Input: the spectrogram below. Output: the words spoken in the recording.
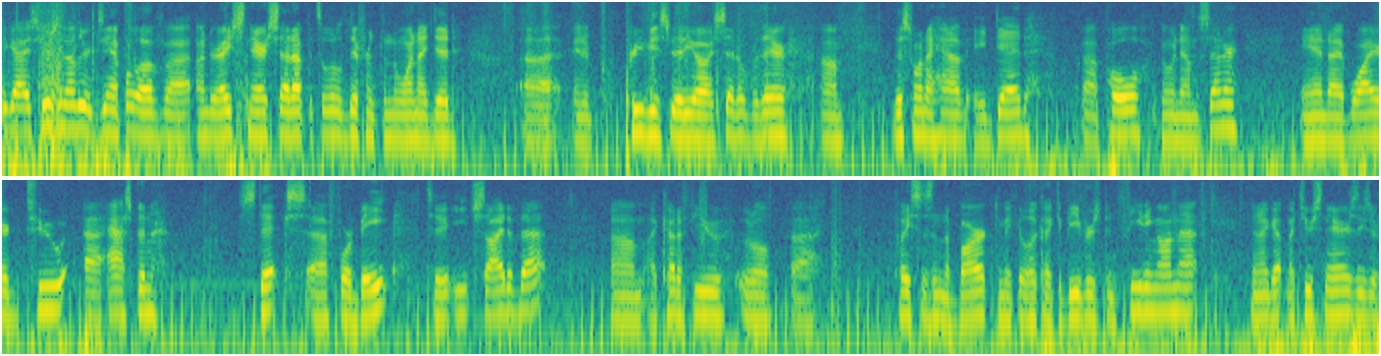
Hey guys, here's another example of uh, under ice snare setup. It's a little different than the one I did uh, in a previous video I set over there. Um, this one I have a dead uh, pole going down the center and I've wired two uh, aspen sticks uh, for bait to each side of that. Um, I cut a few little uh, places in the bark to make it look like a beaver's been feeding on that. Then I got my two snares. These are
